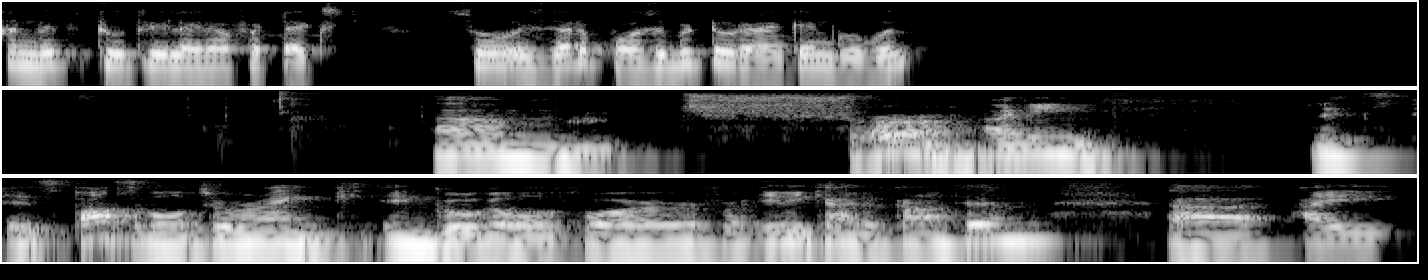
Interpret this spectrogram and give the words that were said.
and with two, three line of a text. So is that possible to rank in Google? Um, sure. I mean, it's it's possible to rank in Google for for any kind of content. Uh, I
